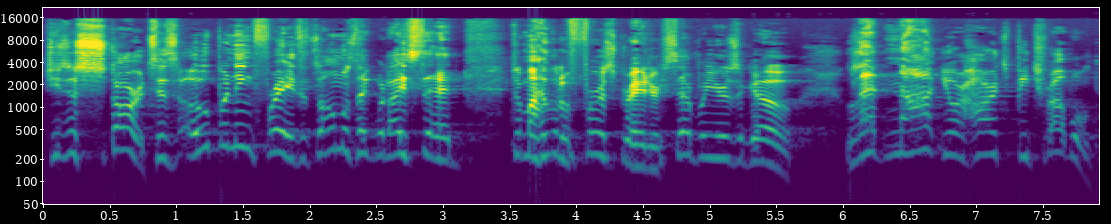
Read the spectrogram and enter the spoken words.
Jesus starts his opening phrase. It's almost like what I said to my little first grader several years ago. Let not your hearts be troubled.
